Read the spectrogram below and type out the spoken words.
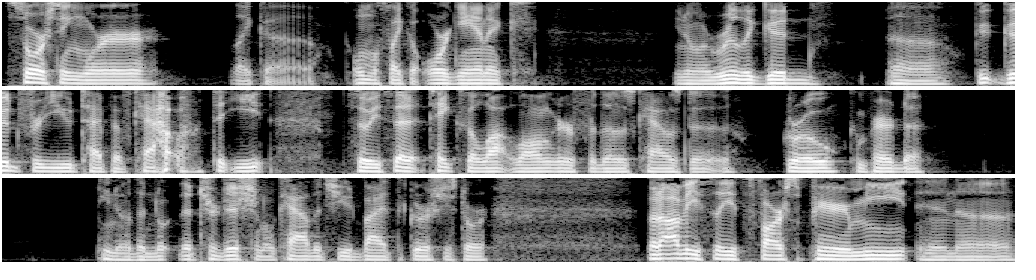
sourcing were like a, almost like an organic, you know, a really good, uh, good, good for you type of cow to eat. So he said it takes a lot longer for those cows to grow compared to, you know, the the traditional cow that you'd buy at the grocery store. But obviously, it's far superior meat, and uh,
